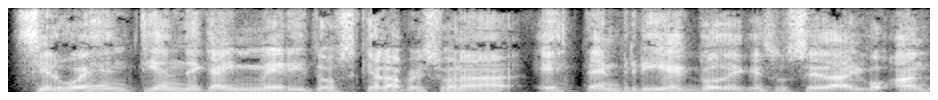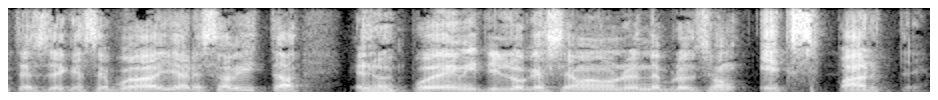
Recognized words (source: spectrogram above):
si el juez entiende que hay méritos, que la persona está en riesgo de que suceda algo antes de que se pueda hallar esa vista, el juez puede emitir lo que se llama una orden de protección ex parte,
